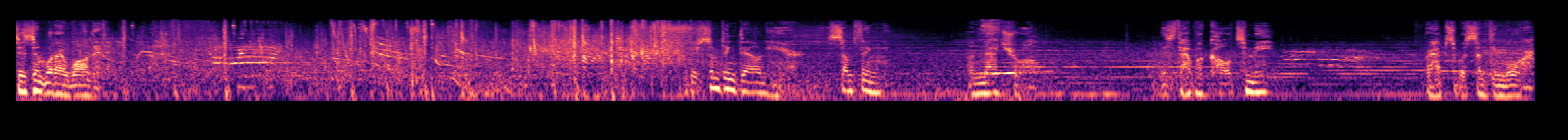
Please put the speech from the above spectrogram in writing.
This isn't what I wanted. There's something down here. Something unnatural. Is that what called to me? Perhaps it was something more.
